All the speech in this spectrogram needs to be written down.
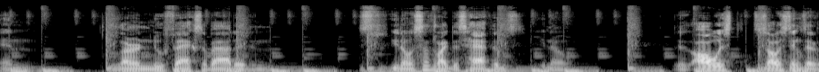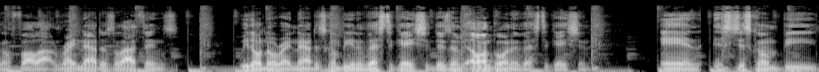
and learn new facts about it, and just, you know, something like this happens, you know, there's always there's always things that are going to fall out. And right now, there's a lot of things we don't know right now. There's going to be an investigation. There's an ongoing investigation, and it's just going to be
